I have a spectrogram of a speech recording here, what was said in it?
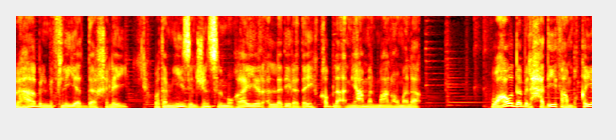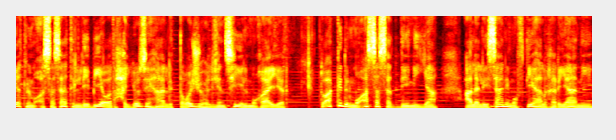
رهاب المثلية الداخلي وتمييز الجنس المغاير الذي لديه قبل أن يعمل مع العملاء. وعودة بالحديث عن بقية المؤسسات الليبية وتحيزها للتوجه الجنسي المغاير تؤكد المؤسسة الدينية على لسان مفتيها الغرياني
